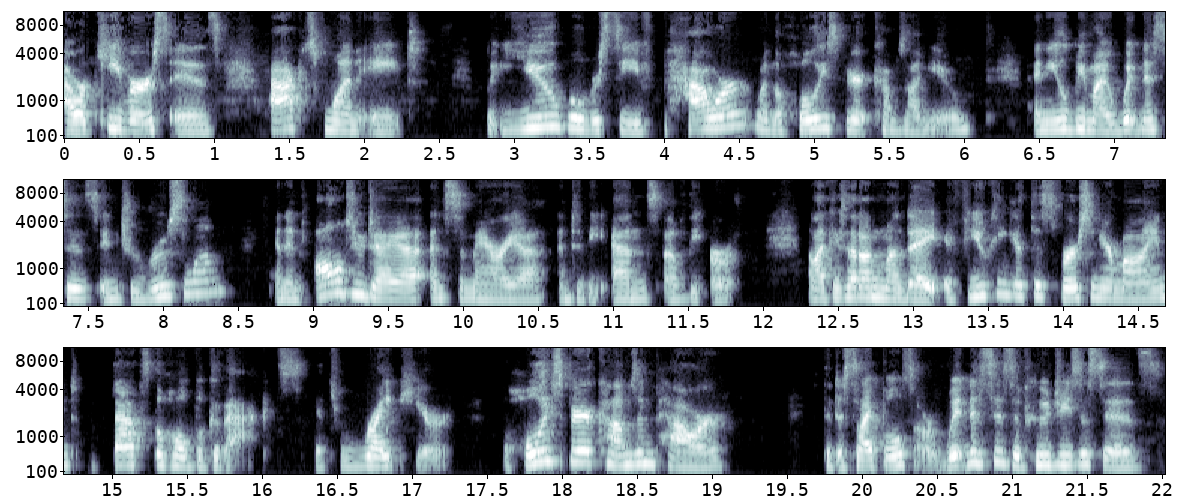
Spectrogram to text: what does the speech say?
Our key verse is Acts 1 8. But you will receive power when the Holy Spirit comes on you, and you'll be my witnesses in Jerusalem and in all Judea and Samaria and to the ends of the earth. And like I said on Monday, if you can get this verse in your mind, that's the whole book of Acts. It's right here. The Holy Spirit comes in power. The disciples are witnesses of who Jesus is.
